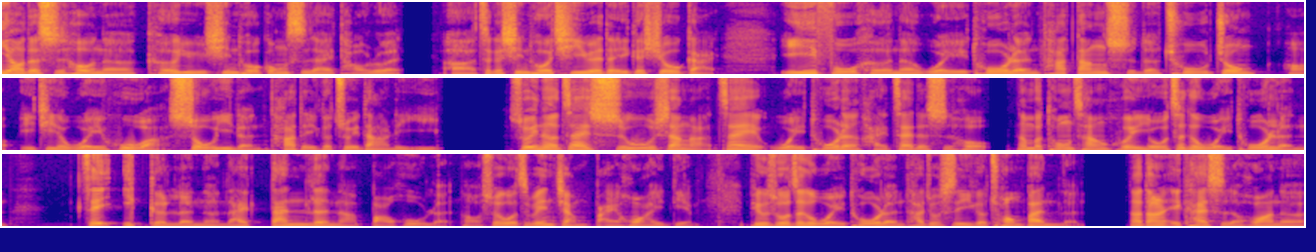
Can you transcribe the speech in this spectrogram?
要的时候呢，可与信托公司来讨论啊这个信托契约的一个修改，以符合呢委托人他当时的初衷，好以及维护啊受益人他的一个最大利益。所以呢，在实务上啊，在委托人还在的时候，那么通常会由这个委托人这一个人呢来担任啊保护人哦。所以我这边讲白话一点，譬如说这个委托人他就是一个创办人，那当然一开始的话呢，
